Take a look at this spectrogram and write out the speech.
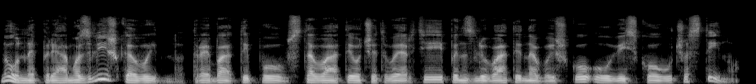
Ну, не прямо з ліжка видно. Треба, типу, вставати о четвертій і пензлювати на вишку у військову частину.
